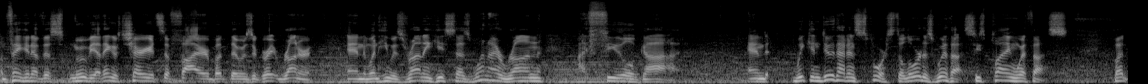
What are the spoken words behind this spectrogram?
I'm thinking of this movie, I think it was Chariots of Fire, but there was a great runner. And when he was running, he says, When I run, I feel God. And we can do that in sports. The Lord is with us, He's playing with us. But,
